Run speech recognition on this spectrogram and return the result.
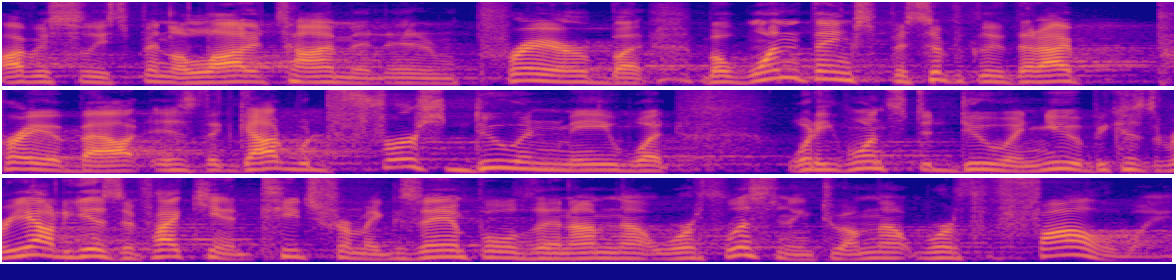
obviously spend a lot of time in, in, prayer, but, but one thing specifically that I pray about is that God would first do in me what, what He wants to do in you. Because the reality is, if I can't teach from example, then I'm not worth listening to, I'm not worth following.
